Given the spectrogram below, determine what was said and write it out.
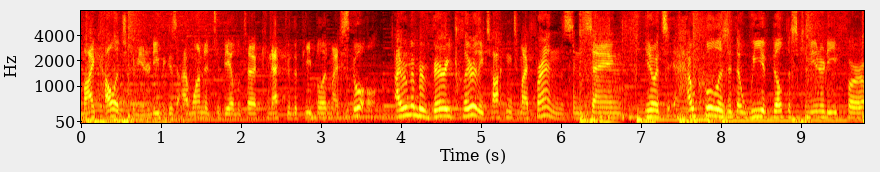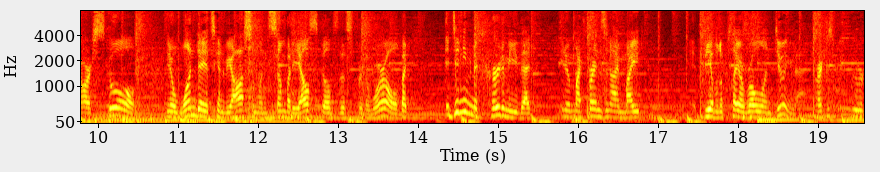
my college community because I wanted to be able to connect with the people at my school. I remember very clearly talking to my friends and saying, you know, it's how cool is it that we have built this community for our school? You know, one day it's going to be awesome when somebody else builds this for the world. But it didn't even occur to me that, you know, my friends and I might be able to play a role in doing that, right? Because we, we, were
